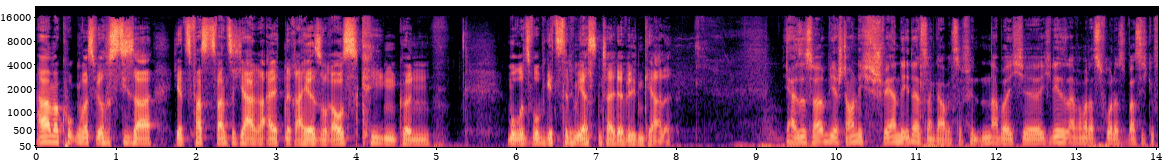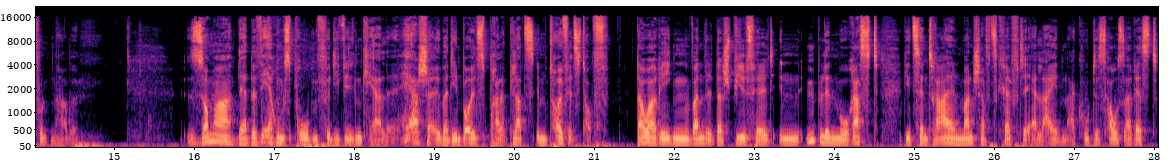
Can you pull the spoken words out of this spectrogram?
Aber mal gucken, was wir aus dieser jetzt fast 20 Jahre alten Reihe so rauskriegen können. Moritz, worum geht's denn im ersten Teil der wilden Kerle? Ja, also es war irgendwie erstaunlich schwer, eine Inhaltsangabe zu finden, aber ich, äh, ich lese jetzt einfach mal das vor, das, was ich gefunden habe. Sommer der Bewährungsproben für die wilden Kerle, Herrscher über den Bolzplatz im Teufelstopf. Dauerregen wandelt das Spielfeld in üblen Morast, die zentralen Mannschaftskräfte erleiden akutes Hausarrest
